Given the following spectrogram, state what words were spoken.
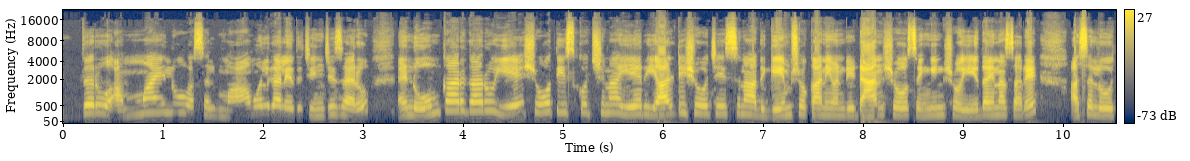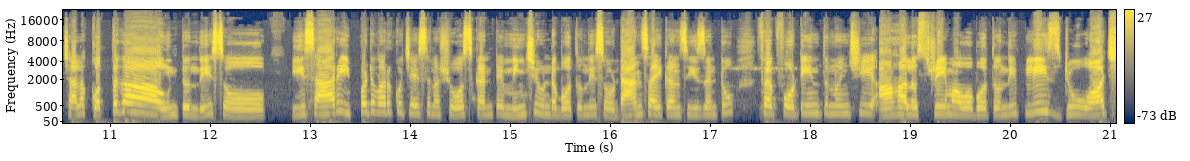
ఇద్దరు అమ్మాయిలు అసలు మామూలుగా లేదు చించేశారు. అండ్ ఓంకార్ గారు ఏ షో తీసుకొచ్చినా ఏ రియాలిటీ షో చేసినా అది గేమ్ షో కానివ్వండి డాన్స్ షో సింగింగ్ షో ఏదైనా సరే అసలు చాలా కొత్తగా ఉంటుంది. సో ఈసారి ఇప్పటి వరకు చేసిన షోస్ కంటే మించి ఉండబోతుంది. So dance icon season two Feb fourteenth నుంచి ఆహాలో స్ట్రీమ్ అవ్వబోతుంది. Please do watch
